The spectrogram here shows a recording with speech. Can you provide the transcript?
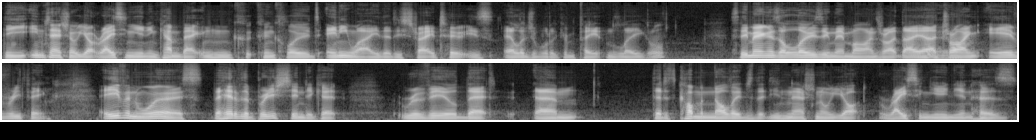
The International Yacht Racing Union come back and conc- concludes anyway that Australia Two is eligible to compete and legal. So the Americans are losing their minds, right? They are Yeah. trying everything. Even worse, the head of the British syndicate revealed that um, that it's common knowledge that the International Yacht Racing Union has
